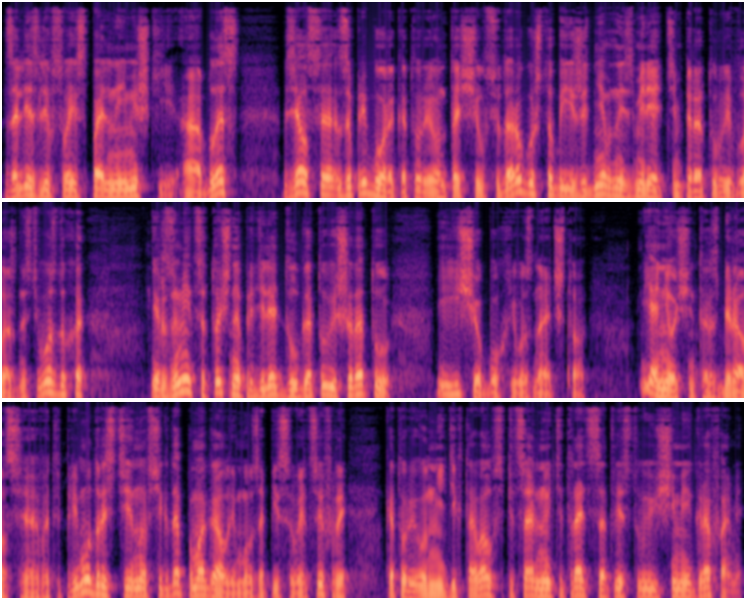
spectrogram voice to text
залезли в свои спальные мешки, а Блесс взялся за приборы, которые он тащил всю дорогу, чтобы ежедневно измерять температуру и влажность воздуха, и, разумеется, точно определять долготу и широту, и еще бог его знает что. Я не очень-то разбирался в этой премудрости, но всегда помогал ему, записывая цифры, которые он не диктовал в специальную тетрадь с соответствующими графами.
